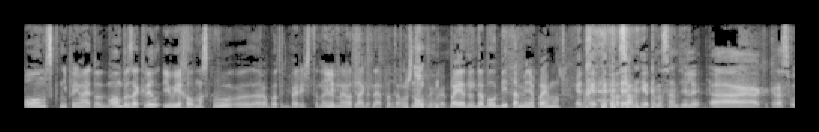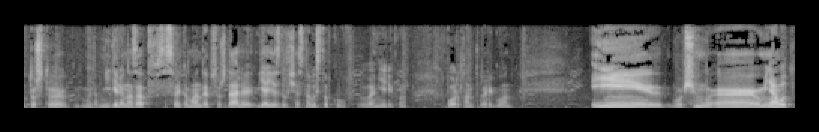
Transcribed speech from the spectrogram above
Омск не понимает. Он бы закрыл и уехал в Москву э, работать бариста, наверное, вот так, да, потому что ну, такой, поеду в Даблби, там меня поймут. Это, это, это, на, самом, это на самом деле а, как раз вот то, что мы там неделю назад со своей командой обсуждали. Я ездил сейчас на выставку в, в Америку, в Портленд, в Орегон. И, в общем, э, у меня вот,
